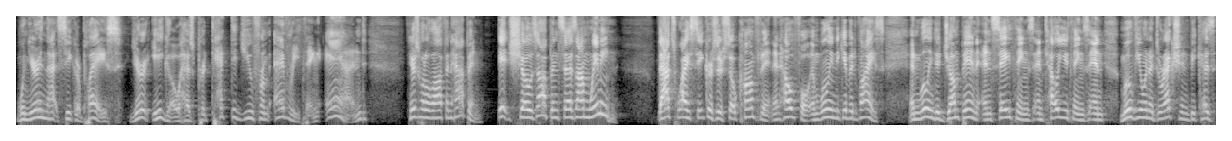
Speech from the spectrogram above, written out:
when you're in that seeker place, your ego has protected you from everything. And here's what will often happen it shows up and says, I'm winning. That's why seekers are so confident and helpful and willing to give advice and willing to jump in and say things and tell you things and move you in a direction because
